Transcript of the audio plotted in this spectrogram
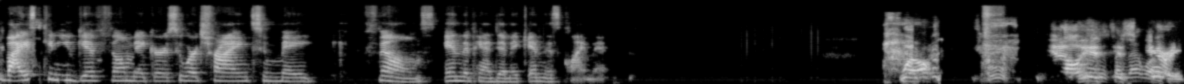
advice can you give filmmakers who are trying to make films in the pandemic in this climate? Well, you know, it's, it's scary.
